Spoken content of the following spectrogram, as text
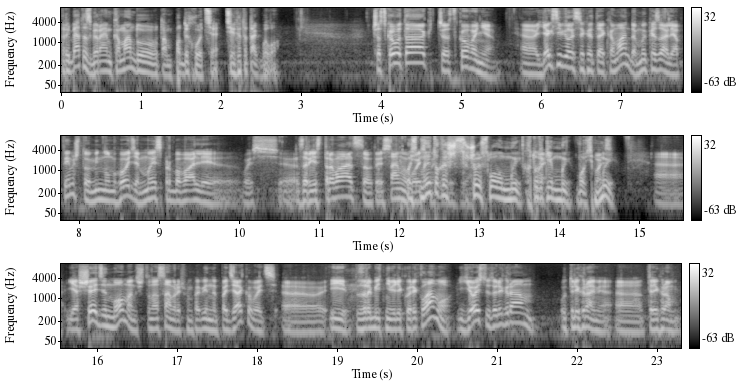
ребята збіраем каманду там падыходзьце ці гэта так было? Часткова так часткова не. Як з'явілася гэтая каманда? Мы казалі аб тым што ў мінулым годзе мы спрабавалі вось зарэгістравацца той самы мы только чую слово мы хто такі мы вось. мы яшчэ один момант что насамрэч мы павінны падзякаваць і зрабіць невялікую рекламу ёсць у телеграм у тэлеграме тэлеграм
